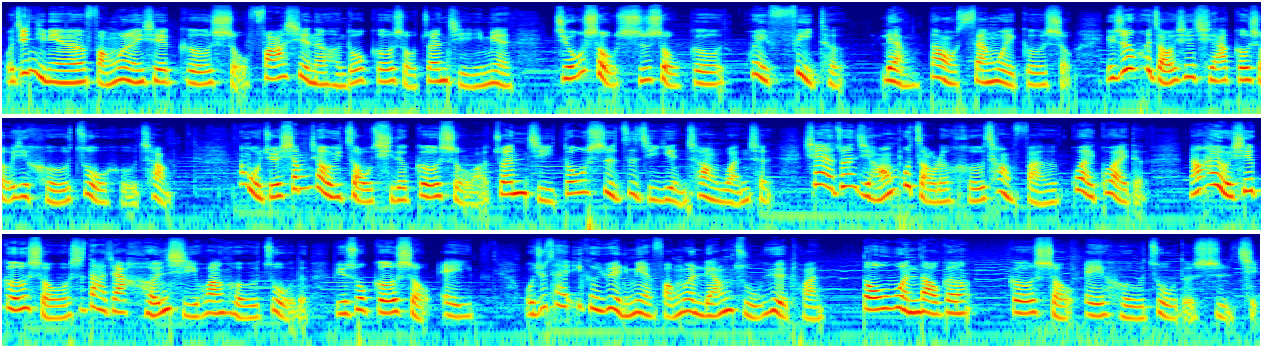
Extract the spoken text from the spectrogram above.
我近几年呢访问了一些歌手，发现呢很多歌手专辑里面九首十首歌会 fit 两到三位歌手，也就是会找一些其他歌手一起合作合唱。那我觉得相较于早期的歌手啊，专辑都是自己演唱完成，现在的专辑好像不找人合唱，反而怪怪的。然后还有一些歌手是大家很喜欢合作的，比如说歌手 A。我就在一个月里面访问两组乐团，都问到跟歌手 A 合作的事情。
